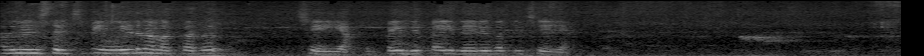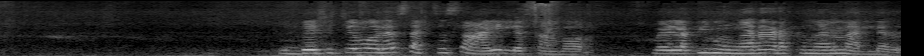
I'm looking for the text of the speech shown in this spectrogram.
അതിനനുസരിച്ച് പിന്നീട് നമുക്കത് ചെയ്യാം. ഇപ്പൊ ഇതിപ്പോ ഇതേ രൂപത്തിൽ ചെയ്യാം. ഉദ്ദേശിച്ച പോലെ സക്സസ് ആയില്ല സംഭവം. വെള്ളത്തിൽ മുങ്ങാതെ കിടക്കുന്നതാണ് നല്ലത്.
